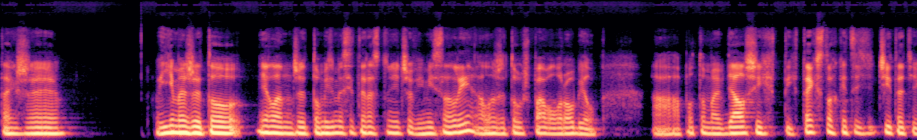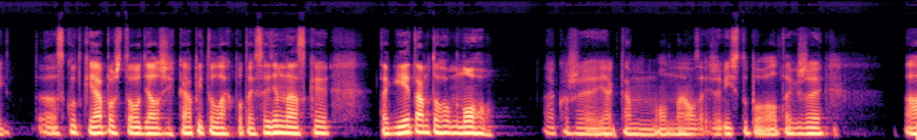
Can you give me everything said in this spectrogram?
Takže vidíme, že to nielen, že to my sme si teraz tu niečo vymysleli, ale že to už Pavol robil. A potom aj v ďalších tých textoch, keď si čítate e, skutky Apoštol v ďalších kapitolách po tej 17 tak je tam toho mnoho. Akože, jak tam on naozaj že vystupoval. Takže a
